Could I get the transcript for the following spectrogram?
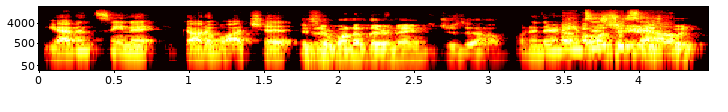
you haven't seen it, you got to watch it. Is there one of their names Gizelle? One of their names oh, is so you just Gizelle. put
